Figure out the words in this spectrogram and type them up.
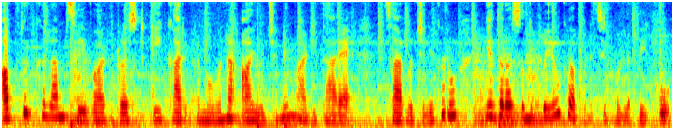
ಅಬ್ದುಲ್ ಕಲಾಂ ಸೇವಾ ಟ್ರಸ್ಟ್ ಈ ಕಾರ್ಯಕ್ರಮವನ್ನು ಆಯೋಜನೆ ಮಾಡಿದ್ದಾರೆ. ಸಾರ್ವಜನಿಕರು ಇದರ ಸದುಪಯೋಗ ಪಡಿಸಿಕೊಳ್ಳಬೇಕು.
